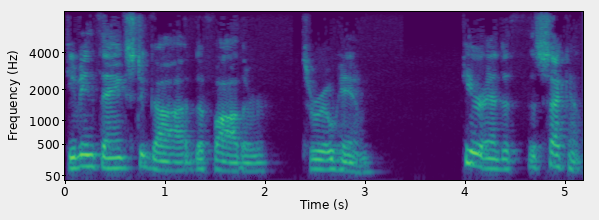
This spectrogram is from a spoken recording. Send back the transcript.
giving thanks to God the Father through him. Here endeth the second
